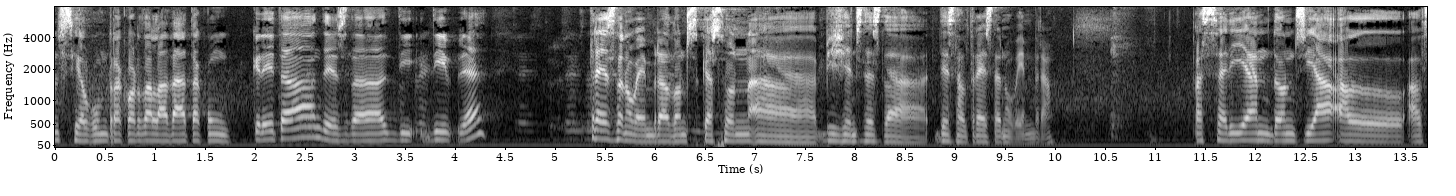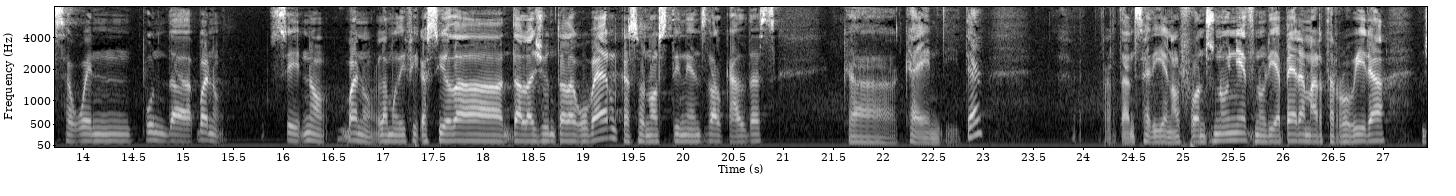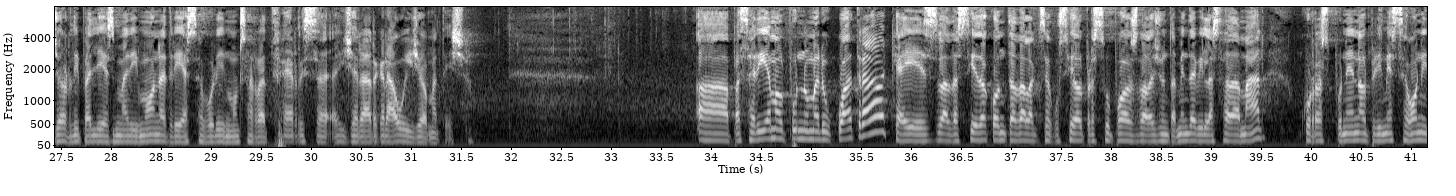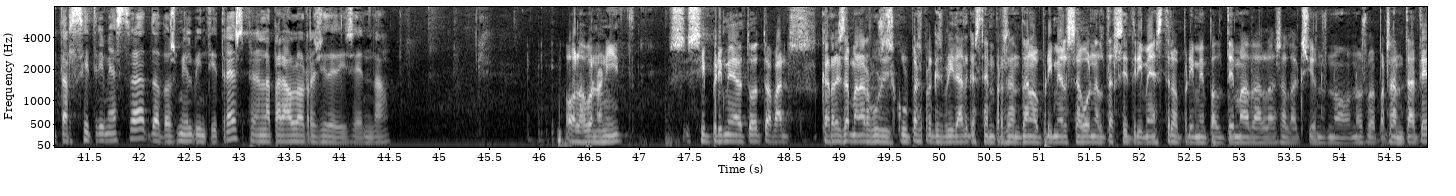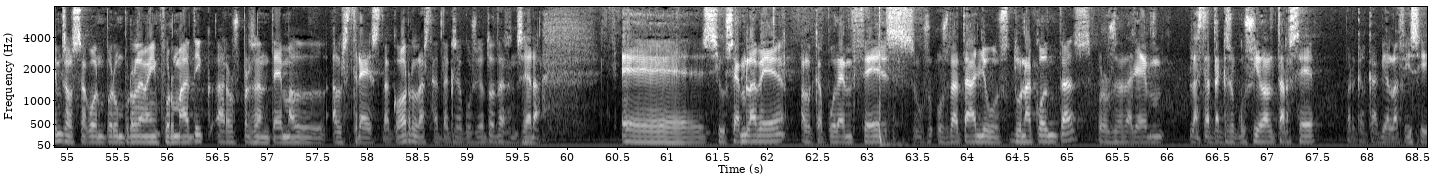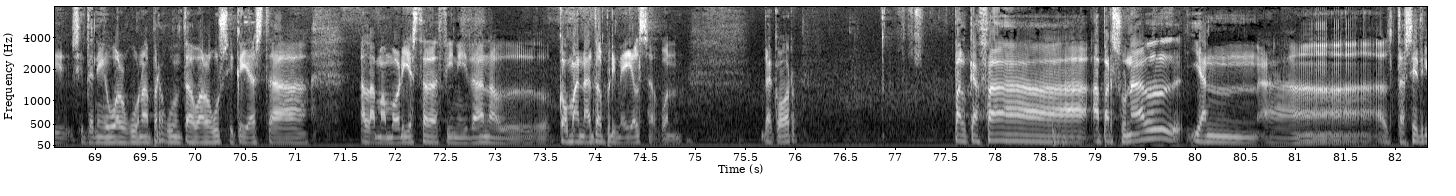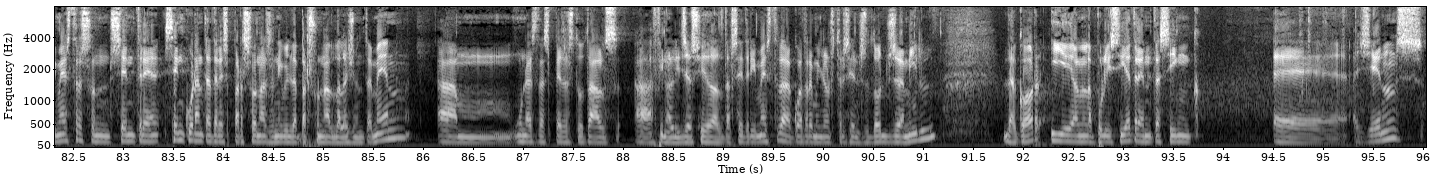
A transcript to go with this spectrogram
si algú em recorda la data concreta des de di, di, eh? 3 de novembre, doncs, que són eh, vigents des, de, des del 3 de novembre. Passaríem, doncs, ja al, al següent punt de... Bueno, sí, no, bueno, la modificació de, de la Junta de Govern, que són els tinents d'alcaldes que, que hem dit, eh? Per tant, serien Alfons Núñez, Núria Pera, Marta Rovira, Jordi Pallés Marimón, Adrià Saborit, Montserrat Ferri, Gerard Grau i jo mateixa. Uh, passaríem al punt número 4, que és la dació de compte de l'execució del pressupost de l'Ajuntament de Vilassar de Mar corresponent al primer, segon i tercer trimestre de 2023. Pren la paraula el regidor d'Hisenda. Hola, bona nit. Sí, primer de tot, abans que res demanar-vos disculpes perquè és veritat que estem presentant el primer, el segon el tercer trimestre. El primer pel tema de les eleccions no, no es va presentar a temps, el segon per un problema informàtic. Ara us presentem el, els tres, d'acord? L'estat d'execució tota sencera. Eh, si us sembla bé, el que podem fer és, us, us detallo, us donar comptes, però us detallem l'estat d'execució del tercer perquè al cap i a la fi si, si teniu alguna pregunta o alguna cosa sí que ja està a la memòria està definida en el, com ha anat el primer i el segon d'acord? pel que fa a personal hi ha eh, el tercer trimestre són 100, 143 persones a nivell de personal de l'Ajuntament amb unes despeses totals a finalització del tercer trimestre de 4.312.000 d'acord? i en la policia 35 eh, agents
